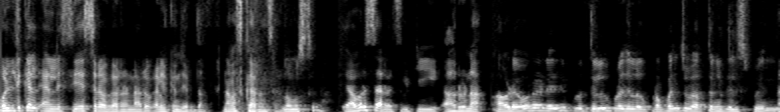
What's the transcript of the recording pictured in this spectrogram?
పొలిటికల్ అనలిస్ట్ సిఎస్ రావు గారు ఉన్నారు. వెల్కమ్ చెప్దాం. నమస్కారం సార్. నమస్తే. ఎవరు సార్ అసలుకి ఈ అరుణ? ఆవిడ ఎవరు అనేది ఇప్పుడు తెలుగు ప్రజలకు ప్రపంచవ్యాప్తంగా తెలిసిపోయింది.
